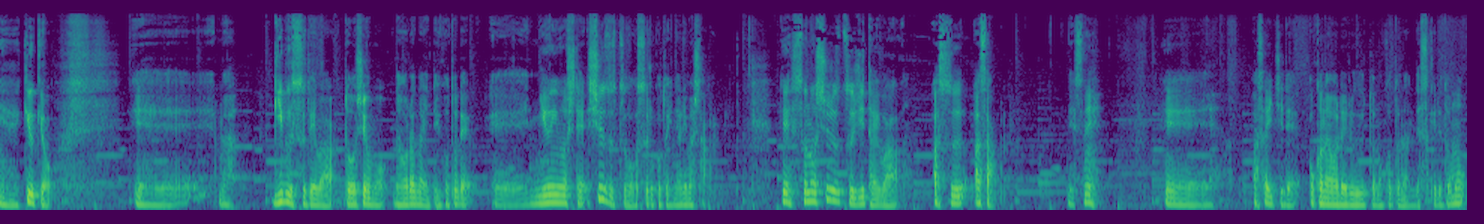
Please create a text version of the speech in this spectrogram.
えー急遽、えーまあギブスではどうしようも治らないということで、えー入院をして手術をすることになりました。でその手術自体は明日朝ですね、えー朝一で行われるとのことなんですけれども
